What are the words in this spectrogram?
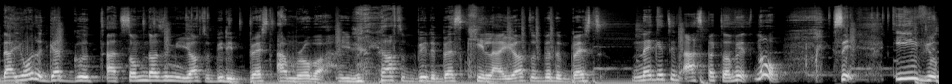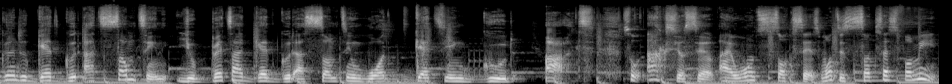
that you want to get good at something doesn't mean you have to be the best arm robber. You have to be the best killer. You have to be the best negative aspect of it. No. See, if you're going to get good at something, you better get good at something worth getting good art. So ask yourself, I want success. What is success for me?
